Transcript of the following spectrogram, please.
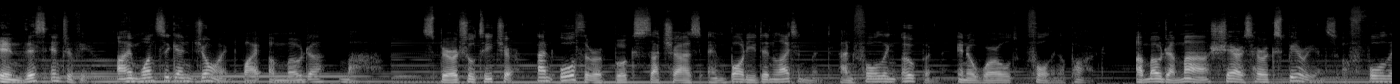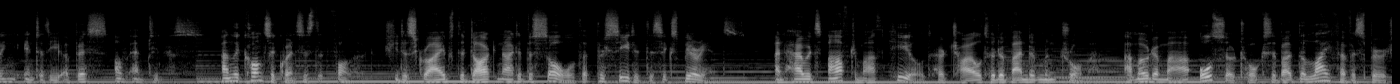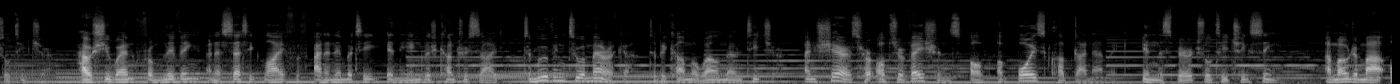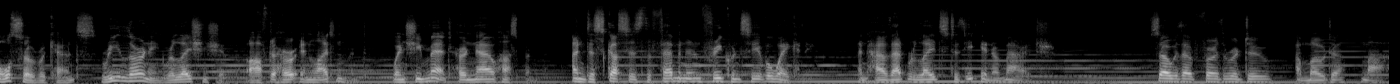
In this interview, I am once again joined by Amoda Maa, spiritual teacher and author of books such as Embodied Enlightenment and Falling Open in a World Falling Apart. Amoda Maa shares her experience of falling into the abyss of emptiness and the consequences that followed. She describes the dark night of the soul that preceded this experience and how its aftermath healed her childhood abandonment trauma. Amoda Maa also talks about the life of a spiritual teacher, how she went from living an ascetic life of anonymity in the English countryside to moving to America to become a well known teacher, and shares her observations of a boys' club dynamic in the spiritual teaching scene. Amoda Maa also recounts relearning relationship after her enlightenment when she met her now husband, and discusses the feminine frequency of awakening and how that relates to the inner marriage. So, without further ado, Amoda Maa.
